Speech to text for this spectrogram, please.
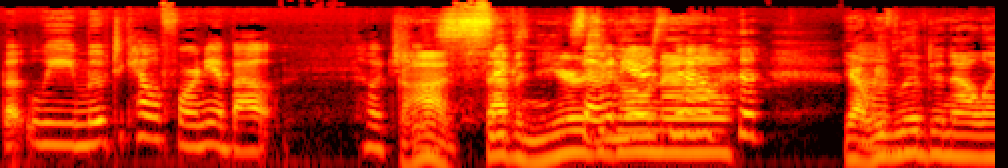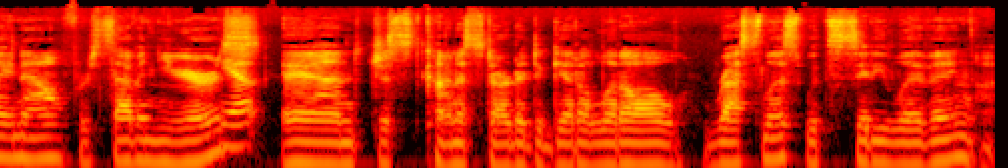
But we moved to California about, oh, geez, God, six- seven years seven ago years now. now. Yeah, we've lived in LA now for seven years. Yep. And just kind of started to get a little restless with city living, uh,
